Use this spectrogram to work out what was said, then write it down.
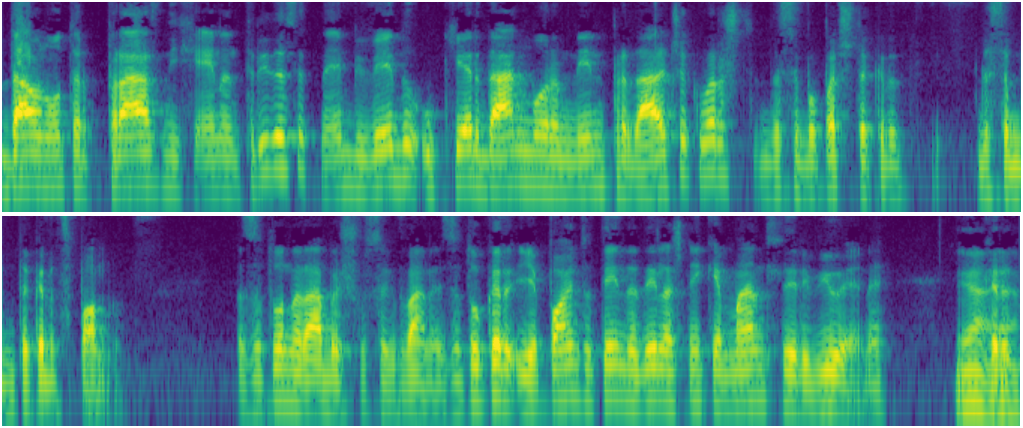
dal noter praznih 31, ne bi vedel, v kjer dan moram njen predalček vršiti, da se bo pač takrat, da se bom takrat spomnil. Zato ne rabiš vseh 12. Zato, ker je point v tem, da delaš neke monthly reviews. Ne? Ja, ker ja.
